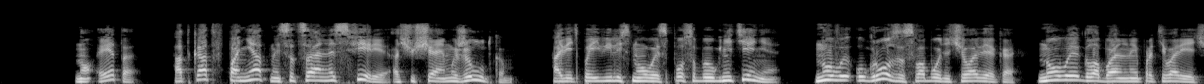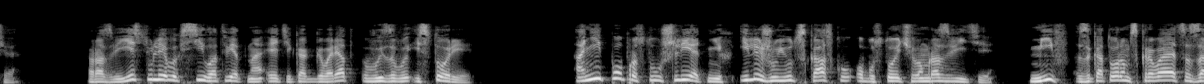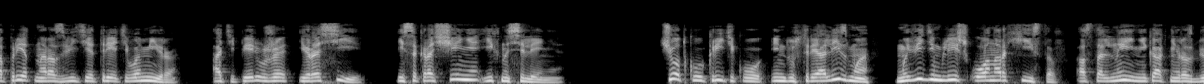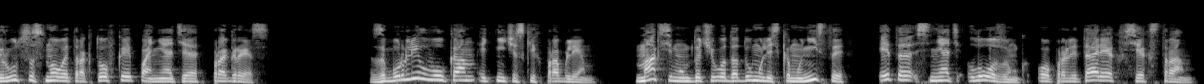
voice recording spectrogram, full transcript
Но это откат в понятной социальной сфере, ощущаемой желудком. А ведь появились новые способы угнетения, новые угрозы свободе человека, новые глобальные противоречия. Разве есть у левых сил ответ на эти, как говорят, вызовы истории? Они попросту ушли от них или жуют сказку об устойчивом развитии. Миф, за которым скрывается запрет на развитие третьего мира, а теперь уже и России, и сокращение их населения. Четкую критику индустриализма мы видим лишь у анархистов, остальные никак не разберутся с новой трактовкой понятия «прогресс». Забурлил вулкан этнических проблем. Максимум, до чего додумались коммунисты, это снять лозунг о пролетариях всех стран.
